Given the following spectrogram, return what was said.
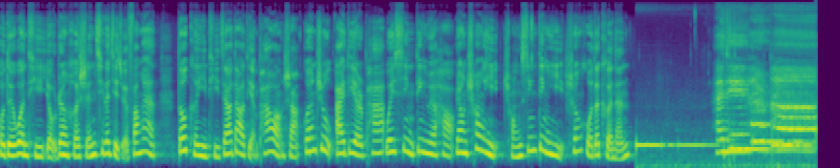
或对问题有任何神奇的解决方案，都可以提交到点趴网上，关注 idea 趴微信订阅号，让创意重新定义生活的可能。idea 趴。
